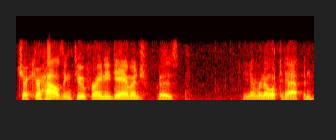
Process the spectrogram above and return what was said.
check your housing too for any damage because you never know what could happen.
